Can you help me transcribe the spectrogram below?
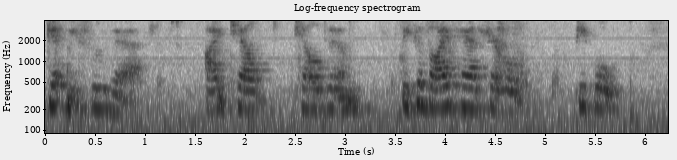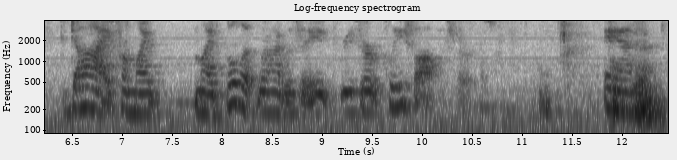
get me through that. I tell tell them because I've had several people die from my my bullet when I was a reserve police officer, and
